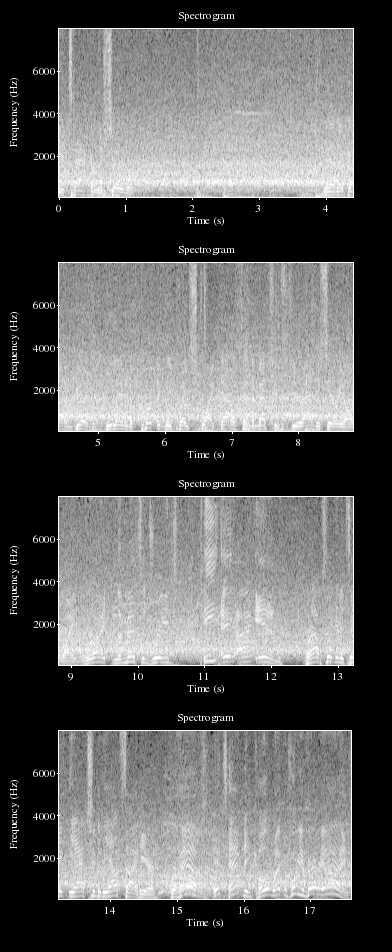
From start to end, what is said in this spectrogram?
the attack on the shoulder. Man, that got him good. He landed a perfectly placed strike. That'll send a message to your adversary, all right. Right, and the message reads P-A-I-N. Perhaps looking to take the action to the outside here. Perhaps it's happening, Cole, right before your very eyes.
